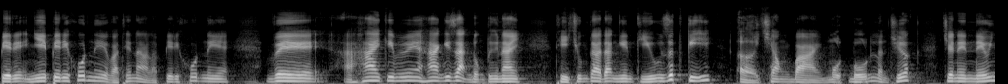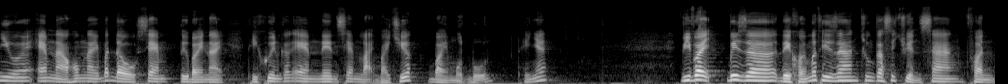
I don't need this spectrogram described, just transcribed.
переходные và thế nào là переходные. Về à, hai cái hai cái dạng động từ này thì chúng ta đã nghiên cứu rất kỹ ở trong bài 14 lần trước. Cho nên nếu như em nào hôm nay bắt đầu xem từ bài này thì khuyên các em nên xem lại bài trước, bài 14. Thế nhé. Vì vậy, bây giờ để khỏi mất thời gian, chúng ta sẽ chuyển sang phần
